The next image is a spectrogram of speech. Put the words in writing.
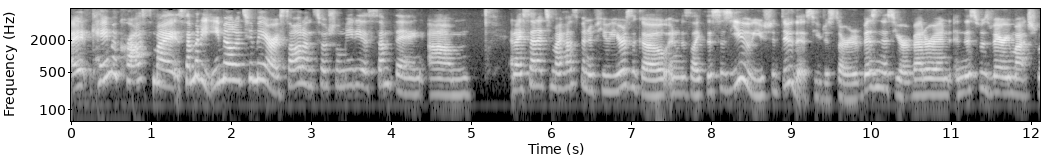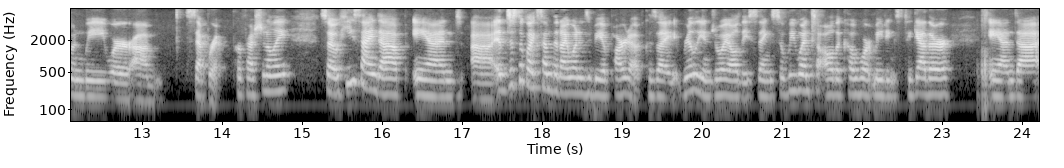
I came across my somebody emailed it to me or I saw it on social media something um, and I sent it to my husband a few years ago and was like this is you. You should do this. You just started a business. You're a veteran. And this was very much when we were um, separate professionally. So he signed up and uh, it just looked like something I wanted to be a part of because I really enjoy all these things. So we went to all the cohort meetings together and uh,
